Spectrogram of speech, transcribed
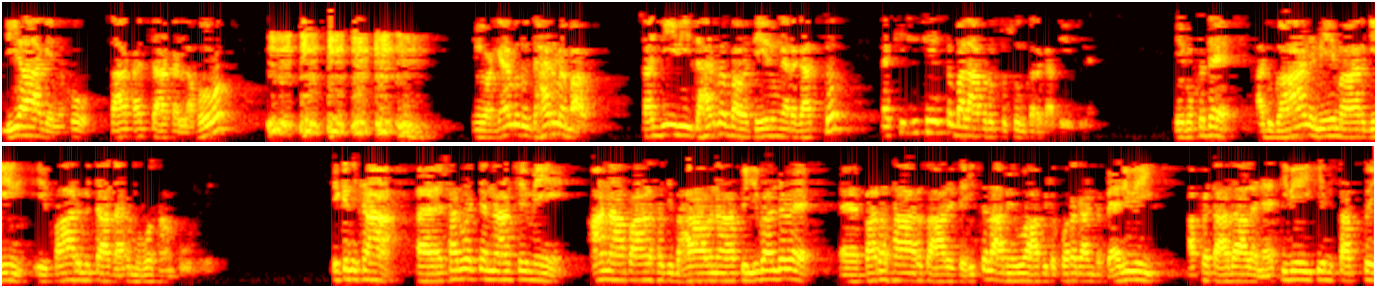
ලියාගෙන හෝ සාකච්ඡා කරලා හෝ ඒ වගේම ධර්ම බව සජීවී ධර්ම බව තේරුම් අරගත්තොත් කිසිසේත් බලාපොරොත්තු සුන් කරගatiya කියලා. ඒ මොකද අඩු ගන්න මේ මාර්ගයෙන් ඒ පාරමිතා ධර්මව සම්පූර්ණ වෙනවා. ඒක නිසා සර්වඥාන්සේ මේ ආනාපාන සති භාවනා පිළිබඳව බරසාර සාරයට හිතලා මෙවුවා අපිට කරගන්න බැරි වෙයි අපට අදාළ නැති වෙයි කියන తত্ত্বය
